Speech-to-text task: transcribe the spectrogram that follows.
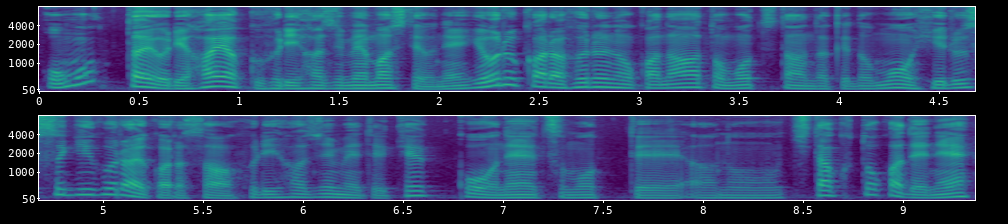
思ったより早く降り始めましたよね。夜から降るのかなと思ってたんだけども、昼過ぎぐらいからさ、降り始めて結構ね、積もって、あの、帰宅とかでね、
